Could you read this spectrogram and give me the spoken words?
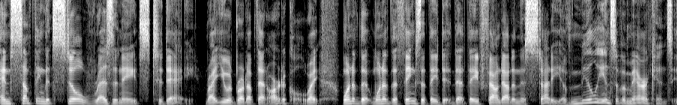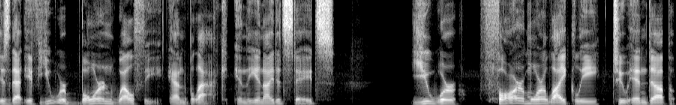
and something that still resonates today, right? You had brought up that article, right? One of the one of the things that they did that they found out in this study of millions of Americans is that if you were born wealthy and black in the United States, you were far more likely to end up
